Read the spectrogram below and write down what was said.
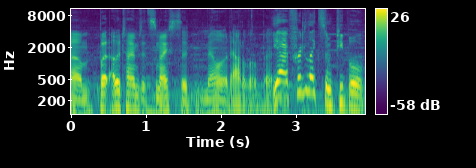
Um, but other times it's nice to mellow it out a little bit. Yeah, I've heard like some people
